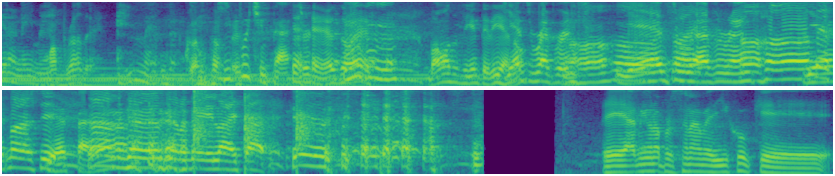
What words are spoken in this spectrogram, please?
Get an amen? My brother. Amen. Cuando- Keep preaching, pastor. Eso es. Vamos al siguiente día, Yes, ¿no? Reverend. Ajá, Yes, that's right. Reverend. Ajá, Yes, that's my shit. yes, Pastor. I'm gonna- gonna be like that. Eh, a mí una persona me dijo que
